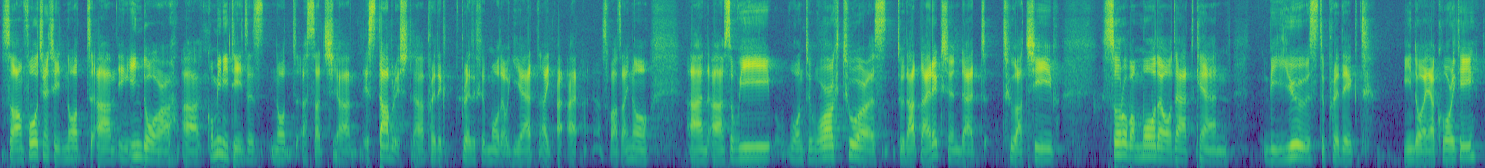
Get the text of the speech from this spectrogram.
So unfortunately, not um, in indoor uh, communities, there's not uh, such uh, established uh, predict, predictive model yet, I, I, as far as I know. And uh, so we want to work towards to that direction that to achieve sort of a model that can be used to predict indoor air quality.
